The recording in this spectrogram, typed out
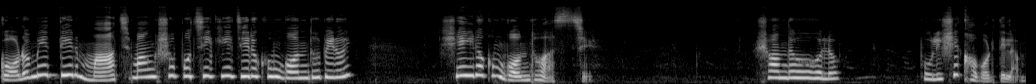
গরমের দিন মাছ মাংস পচে গিয়ে যেরকম গন্ধ বেরোয় সেই রকম গন্ধ আসছে। সন্দেহ হলো, পুলিশে খবর দিলাম।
